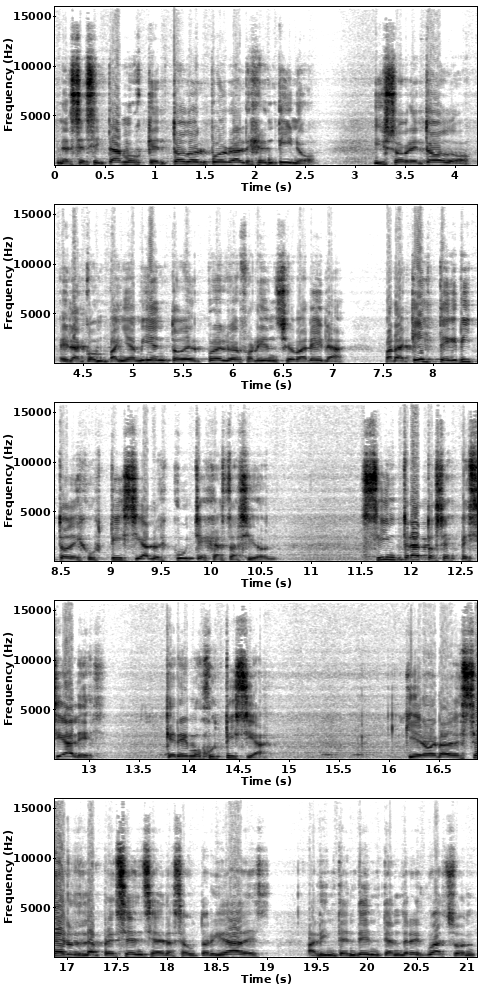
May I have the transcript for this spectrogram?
Necesitamos que todo el pueblo argentino y sobre todo el acompañamiento del pueblo de Florencio Varela para que este grito de justicia lo escuche Casación. Sin tratos especiales, queremos justicia. Quiero agradecer la presencia de las autoridades, al intendente Andrés Watson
